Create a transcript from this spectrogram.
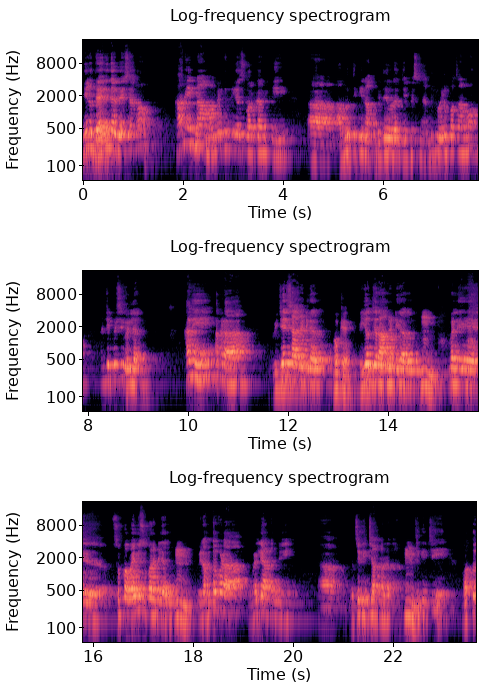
నేను ధైర్యంగా వేశాను. కానీ నా మంగళగిరి నియోజకవర్గానికి అభివృద్ధికి నాకు నిధి ఇవ్వడని చెప్పేసి నేను అందుకు వెళ్ళిపోతాను అని చెప్పేసి వెళ్ళాను. కానీ అక్కడ విజయసాయి రెడ్డి గారు ఓకే. అయోధ్య రామరెడ్డి గారు మళ్ళీ సుబ్బ వైవి సుబ్బారెడ్డి గారు వీళ్ళంతా కూడా మళ్ళీ అతన్ని ఆ, బుజ్జగించారు కదా. బుజ్జగించి మొత్తం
